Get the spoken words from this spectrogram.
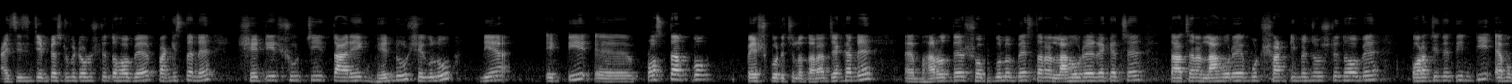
আইসিসি চ্যাম্পিয়ন্স ট্রফিটা অনুষ্ঠিত হবে পাকিস্তানে সেটির সূচি তারিখ ভেন্যু সেগুলো নিয়ে একটি এ, প্রস্তাব পেশ করেছিল তারা যেখানে ভারতের সবগুলো ম্যাচ তারা লাহোরে রেখেছে। তাছাড়া লাহোরে মোট ষাটটি ম্যাচ অনুষ্ঠিত হবে করাচিতে তিনটি এবং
